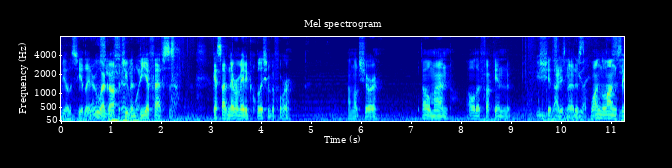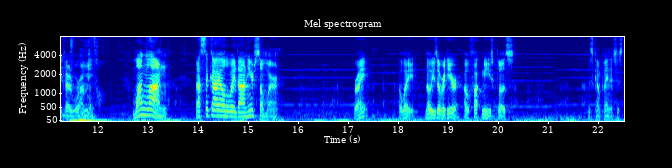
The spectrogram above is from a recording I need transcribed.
be able to see it later. Ooh, I got achievement BFFs. guess I've never made a coalition before. I'm not sure. Oh man, all the fucking shit I just noticed. Wang Lang's declared war on me. Wang Lang! That's the guy all the way down here somewhere. Right? Oh wait, no, he's over here. Oh fuck me, he's close. This campaign has just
